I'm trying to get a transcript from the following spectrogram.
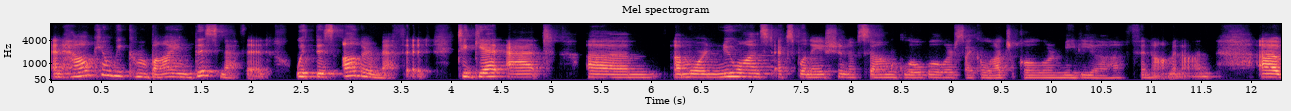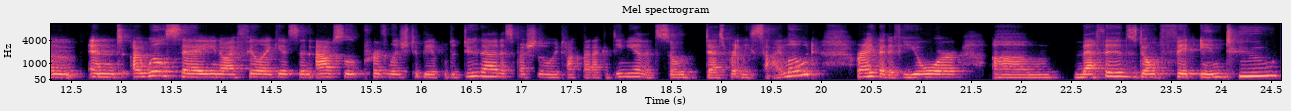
And how can we combine this method with this other method to get at um, a more nuanced explanation of some global or psychological or media phenomenon. Um, and I will say, you know, I feel like it's an absolute privilege to be able to do that, especially when we talk about academia that's so desperately siloed, right? That if your um, methods don't fit into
